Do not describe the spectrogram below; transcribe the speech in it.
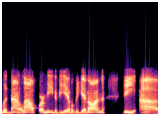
would not allow for me to be able to get on the uh,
